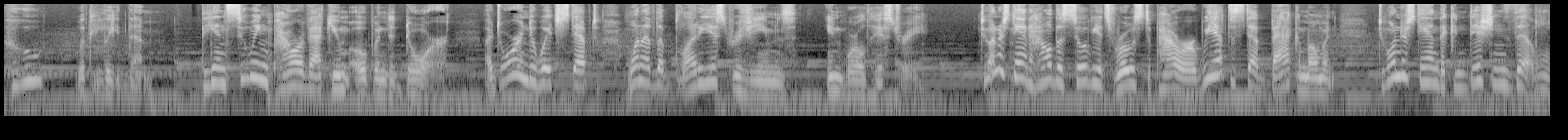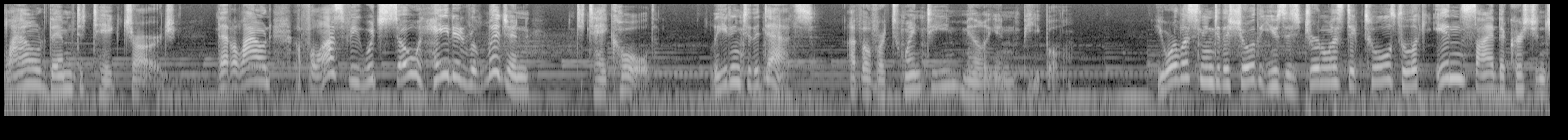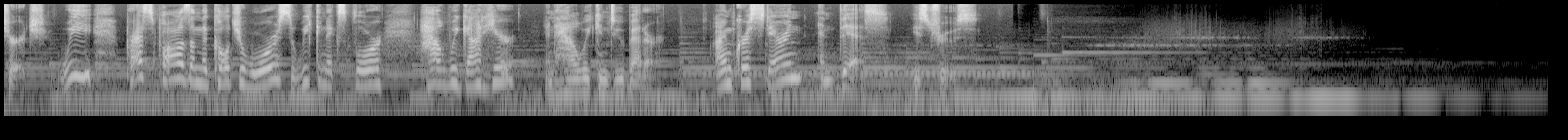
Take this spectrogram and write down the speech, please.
Who would lead them? The ensuing power vacuum opened a door a door into which stepped one of the bloodiest regimes in world history. To understand how the Soviets rose to power, we have to step back a moment to understand the conditions that allowed them to take charge, that allowed a philosophy which so hated religion to take hold, leading to the deaths of over 20 million people. You're listening to the show that uses journalistic tools to look inside the Christian church. We press pause on the culture wars so we can explore how we got here and how we can do better. I'm Chris Staron, and this is Truce.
